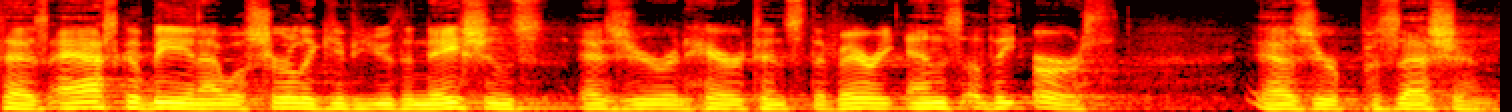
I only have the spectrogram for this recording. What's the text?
says, Ask of me, and I will surely give you the nations as your inheritance, the very ends of the earth as your possession.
